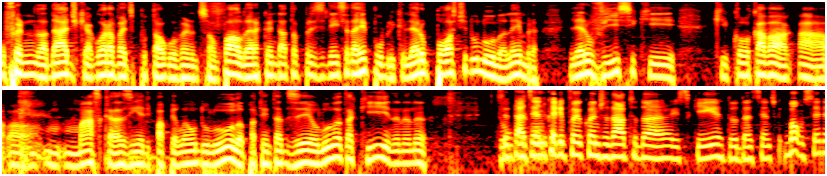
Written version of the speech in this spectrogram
O Fernando Haddad, que agora vai disputar o governo de São Paulo, era candidato à presidência da República. Ele era o poste do Lula, lembra? Ele era o vice que, que colocava a, a- a máscarazinha de papelão do Lula para tentar dizer o Lula tá aqui, nananã. Você Então, está o que dizendo que ele foi o candidato da esquerda da centro Bom, você,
